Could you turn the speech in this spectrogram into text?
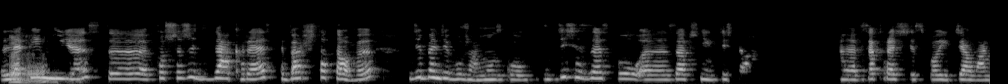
Lepiej Aha. mu jest e, poszerzyć zakres warsztatowy, gdzie będzie burza mózgu, gdzie się zespół zacznie gdzieś tam w zakresie swoich działań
